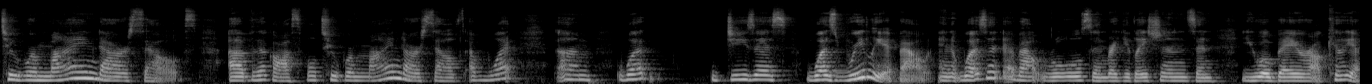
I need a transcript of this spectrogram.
to remind ourselves of the gospel, to remind ourselves of what um, what Jesus was really about. And it wasn't about rules and regulations and you obey or I'll kill you.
